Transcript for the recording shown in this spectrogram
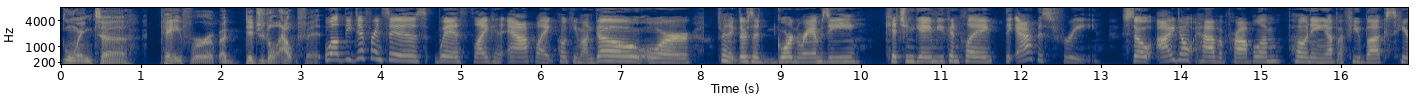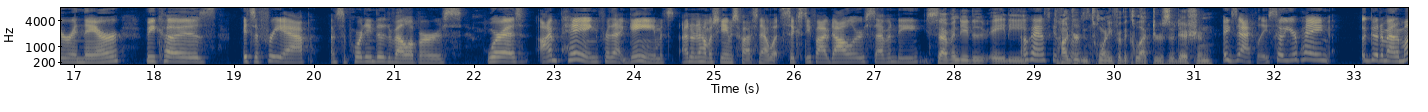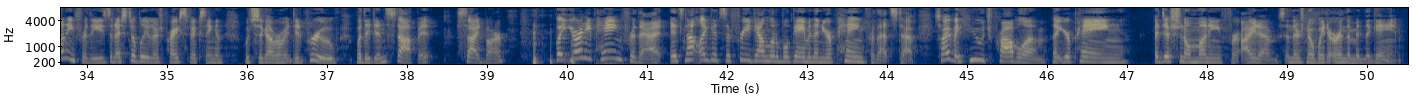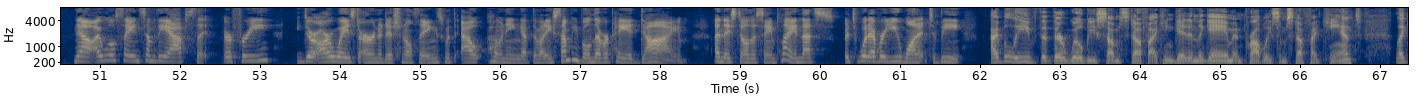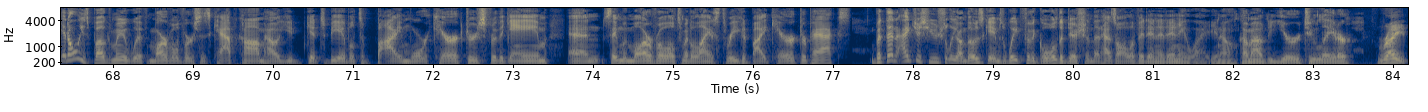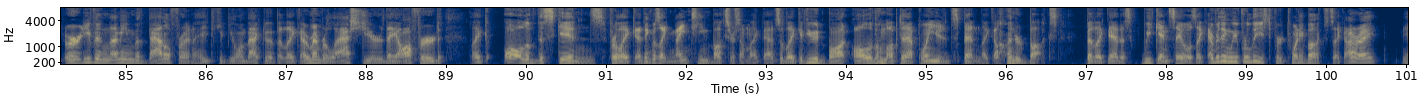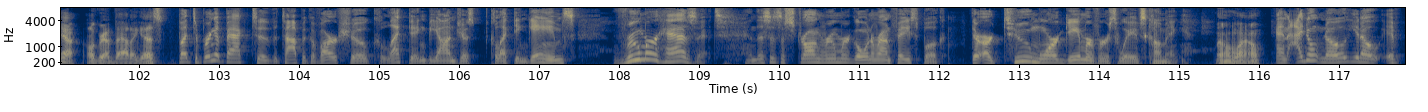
going to pay for a digital outfit. Well, the difference is with like an app like Pokemon Go or to think, there's a Gordon Ramsay kitchen game you can play. The app is free. So I don't have a problem ponying up a few bucks here and there because it's a free app. I'm supporting the developers. Whereas I'm paying for that game. It's I don't know how much games cost now. What sixty five dollars, seventy? 70 to 80. Okay, let's get 120 for the collector's edition. Exactly. So you're paying a good amount of money for these, and I still believe there's price fixing, and which the government did prove, but they didn't stop it. Sidebar. but you're already paying for that. It's not like it's a free downloadable game and then you're paying for that stuff. So I have a huge problem that you're paying additional money for items and there's no way to earn them in the game. Now, I will say in some of the apps that are free, there are ways to earn additional things without ponying up the money. Some people never pay a dime and they still have the same play, and that's it's whatever you want it to be. I believe that there will be some stuff I can get in the game and probably some stuff I can't. Like, it always bugged me with Marvel vs. Capcom how you'd get to be able to buy more characters for the game, and same with Marvel Ultimate Alliance 3, you could buy character packs. But then I just usually on those games wait for the gold edition that has all of it in it anyway, you know, come out a year or two later. Right. Or even, I mean, with Battlefront, I hate to keep going back to it, but like, I remember last year they offered like all of the skins for like, I think it was like 19 bucks or something like that. So, like, if you had bought all of them up to that point, you'd spent like a hundred bucks. But like, they had a weekend sale. It was like everything we've released for 20 bucks. It's like, all right. Yeah, I'll grab that, I guess. But to bring it back to the topic of our show, collecting, beyond just collecting games, rumor has it, and this is a strong rumor going around Facebook, there are two more Gamerverse waves coming. Oh, wow. And I don't know, you know, if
